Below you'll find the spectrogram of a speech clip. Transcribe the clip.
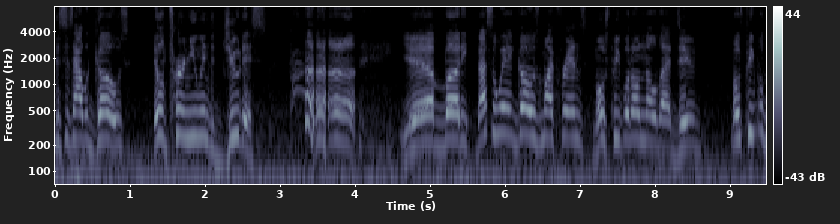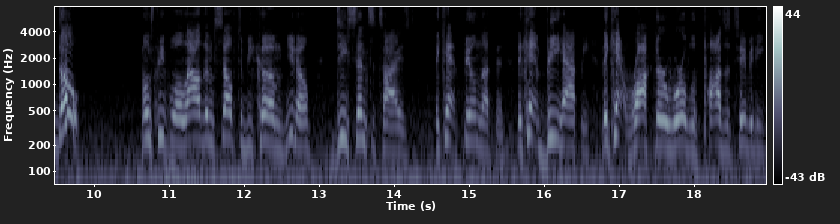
This is how it goes. It'll turn you into Judas. yeah, buddy. That's the way it goes, my friends. Most people don't know that, dude. Most people don't. Most people allow themselves to become, you know, desensitized. They can't feel nothing. They can't be happy. They can't rock their world with positivity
